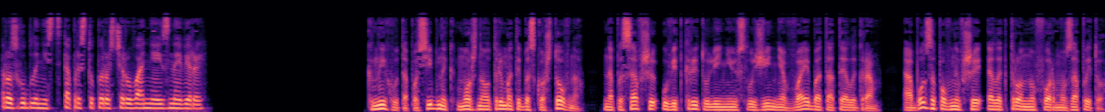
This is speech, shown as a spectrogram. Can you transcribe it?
розгубленість та приступи розчарування і зневіри. Книгу та посібник можна отримати безкоштовно, написавши у відкриту лінію служіння в Viber та Telegram, або заповнивши електронну форму запиту.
